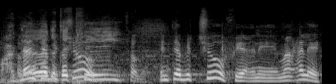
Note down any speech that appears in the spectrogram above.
واحد لا أنت بتشوف. أنت بتشوف يعني ما عليك.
